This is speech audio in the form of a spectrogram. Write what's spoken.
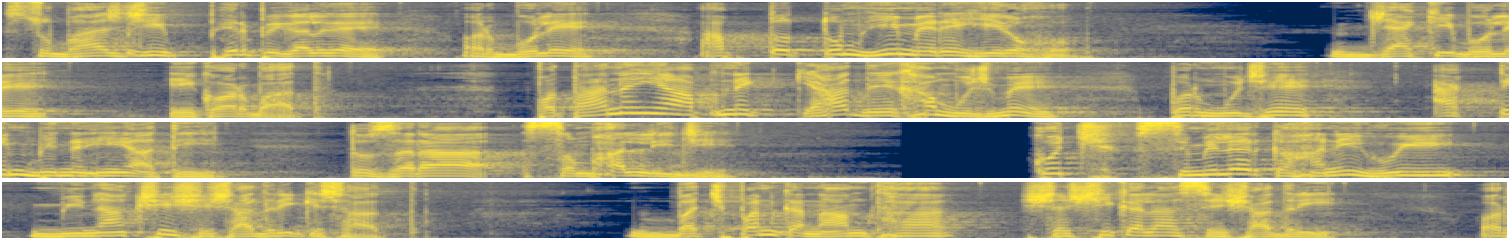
सुभाष जी फिर पिघल गए और बोले, अब तो तुम ही मेरे हीरो हो। जैकी बोले, एक और बात। पता नहीं आपने क्या देखा मुझमें, पर मुझे एक्टिंग भी नहीं आती तो ज़रा संभाल लीजिए। कुछ सिमिलर कहानी हुई मीनाक्षी शेषाद्री के साथ। बचपन का नाम था शशिकला शेषाद्री और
